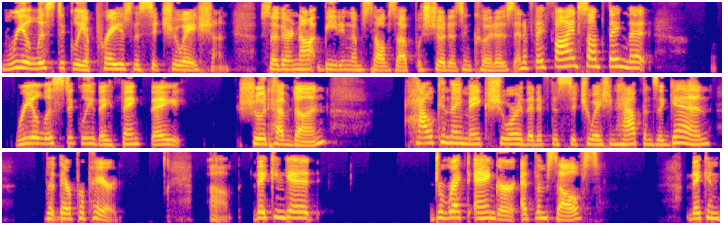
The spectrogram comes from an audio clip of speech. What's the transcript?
realistically appraise the situation so they're not beating themselves up with shouldas and couldas. And if they find something that realistically they think they should have done how can they make sure that if this situation happens again that they're prepared? Um, they can get direct anger at themselves they can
